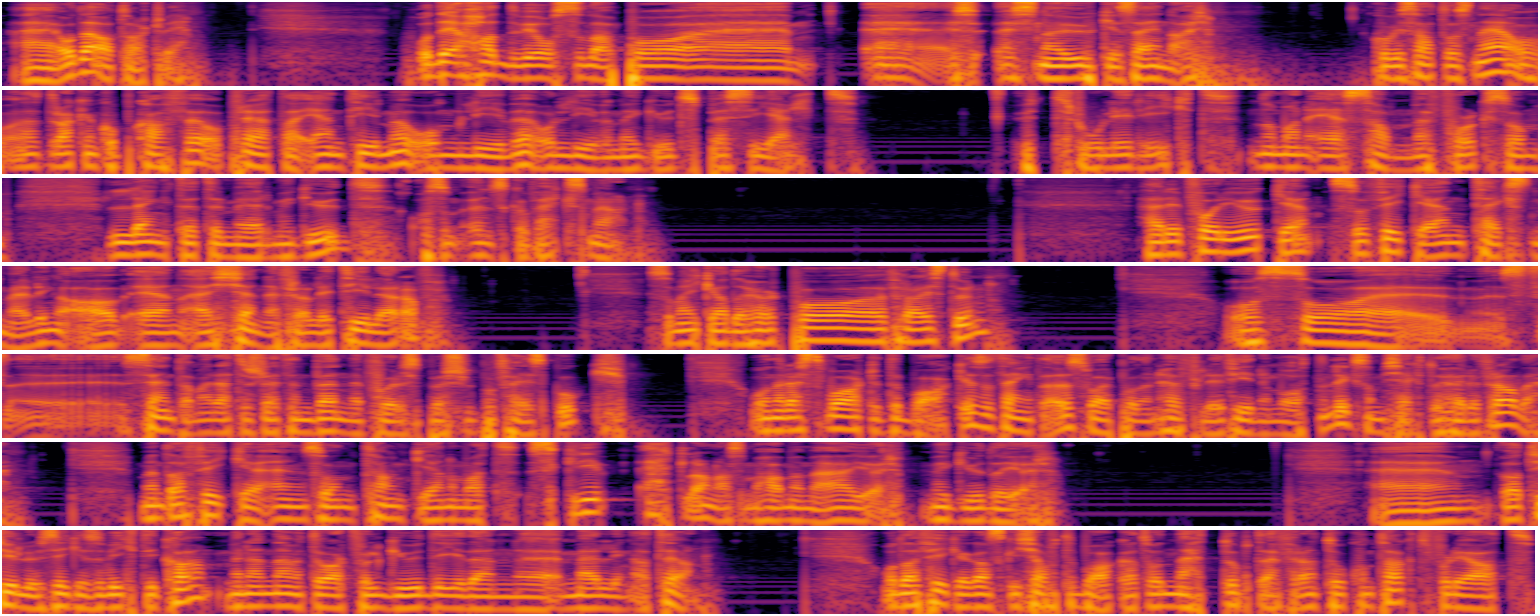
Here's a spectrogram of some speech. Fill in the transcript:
Eh, og det avtalte vi. Og det hadde vi også da på eh, eh snau uke seinere. Hvor vi satte oss ned og drakk en kopp kaffe og prata en time om livet og livet med Gud spesielt. Utrolig rikt når man er sammen med folk som lengter etter mer med Gud, og som ønsker å vokse med Han. Her i forrige uke så fikk jeg en tekstmelding av en jeg kjenner fra litt tidligere av, som jeg ikke hadde hørt på fra ei stund. Og så eh, sendte jeg meg rett og slett en venneforespørsel på Facebook. Og når jeg svarte tilbake, så tenkte jeg å svare på den høflige, fine måten. Liksom kjekt å høre fra deg. Men da fikk jeg en sånn tanke gjennom at skriv et eller annet som har med meg å gjøre, med Gud å gjøre. Eh, det var tydeligvis ikke så viktig hva, men jeg nevnte i hvert fall Gud i den eh, meldinga til han. Og da fikk jeg ganske kjapt tilbake at det var nettopp derfor han tok kontakt, fordi at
